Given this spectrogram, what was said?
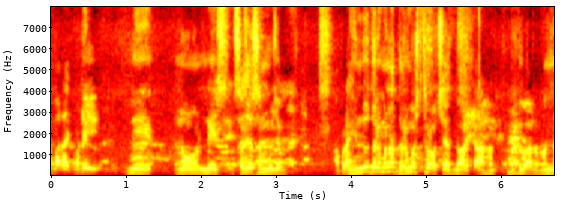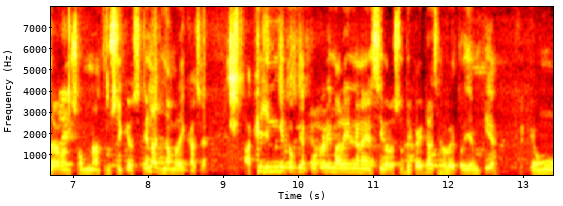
અમારા એક વડીલની નો ની સજેશન મુજબ આપણા હિન્દુ ધર્મના ધર્મસ્થળો છે દ્વારકા હરિદ્વાર વંદ્રાવન સોમનાથ ઋષિકેશ એના જ નામ રાખ્યા છે. આખી જિંદગી તો ક્યાંક કોટડીમાં રહીને એણે એંસી વર્ષ સુધી કાઢ્યા છે. હવે તો એમ કહે કે હું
